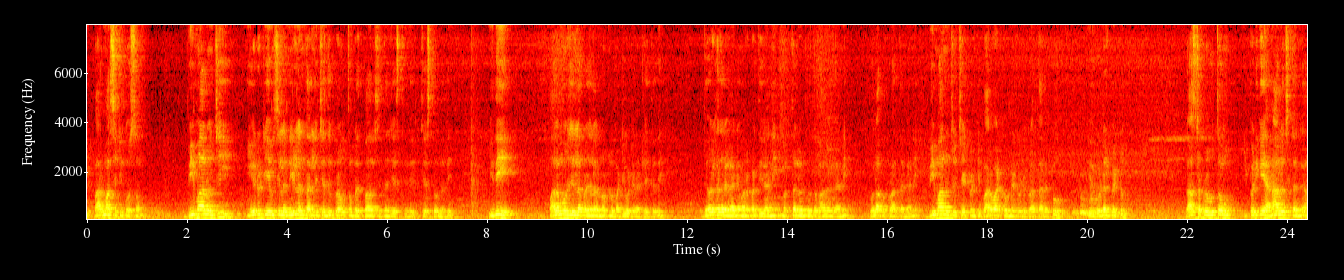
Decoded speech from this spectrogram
ఈ ఫార్మాసిటీ కోసం భీమాలోంచి ఏడు టీఎంసీల నీళ్ళను తరలించేందుకు ప్రభుత్వం ప్రతిపాదన సిద్ధం చేస్తుంది చేస్తున్నది ఇది పాలమూరు జిల్లా ప్రజల నోట్లో మట్టి కొట్టినట్లయితుంది. దేవరకద్ర కానీ వనపర్తి కానీ మక్తల్లోని కొంత భాగం కానీ కోలాపూర్ ప్రాంతం కానీ భీమా నుంచి వచ్చేటువంటి పారవాటక ఉన్నటువంటి ప్రాంతాలకు ఇది గొడ్డలు పెట్టు రాష్ట్ర ప్రభుత్వం ఇప్పటికే అనాలోచితంగా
